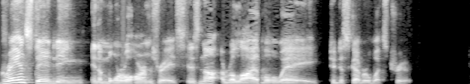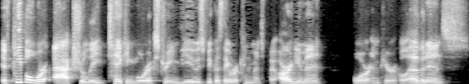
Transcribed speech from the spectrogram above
grandstanding in a moral arms race is not a reliable way to discover what's true. If people were actually taking more extreme views because they were convinced by argument or empirical evidence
